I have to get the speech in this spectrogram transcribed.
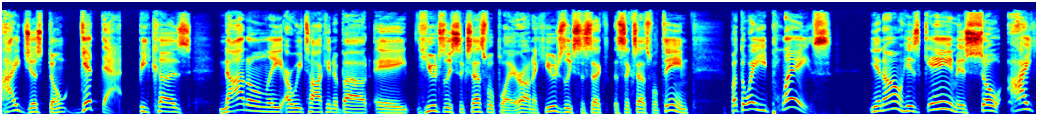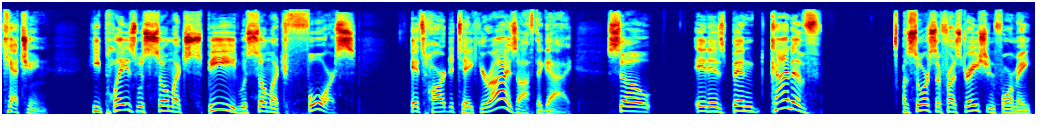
I just don't get that because not only are we talking about a hugely successful player on a hugely su- successful team, but the way he plays. You know, his game is so eye catching. He plays with so much speed, with so much force. It's hard to take your eyes off the guy. So it has been kind of a source of frustration for me.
